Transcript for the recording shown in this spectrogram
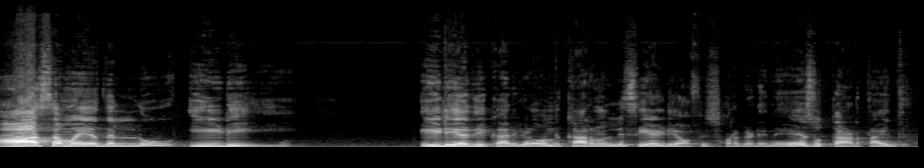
ಆ ಸಮಯದಲ್ಲೂ ಇ ಡಿ ಇ ಡಿ ಅಧಿಕಾರಿಗಳು ಒಂದು ಕಾರ್ನಲ್ಲಿ ಸಿ ಐ ಡಿ ಆಫೀಸ್ ಹೊರಗಡೆನೇ ಸುತ್ತಾಡ್ತಾ ಇದ್ರು.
